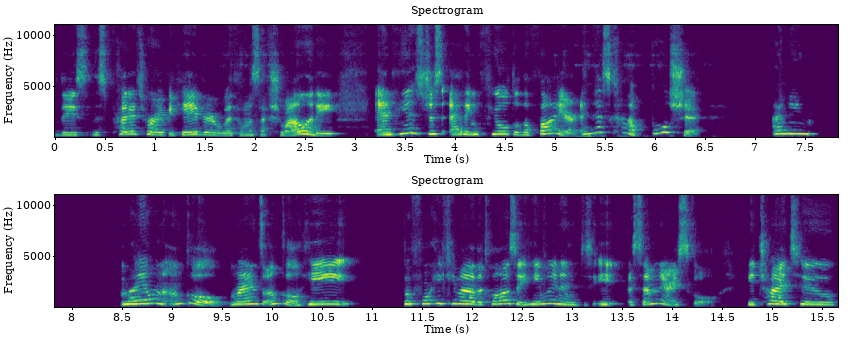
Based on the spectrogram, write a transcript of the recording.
this this predatory behavior with homosexuality and he is just adding fuel to the fire and that's kind of bullshit i mean my own uncle ryan's uncle he before he came out of the closet he went into a seminary school he tried to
